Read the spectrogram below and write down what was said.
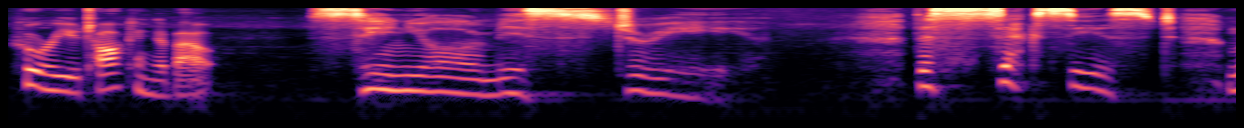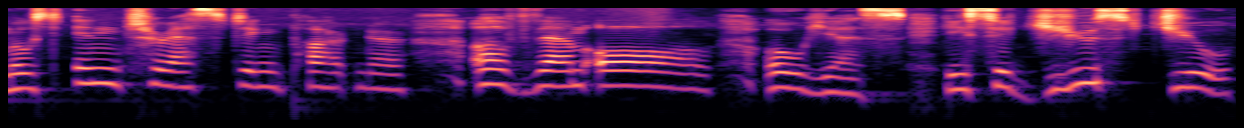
Who are you talking about? Senor Mystery. The sexiest, most interesting partner of them all. Oh, yes, he seduced you,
